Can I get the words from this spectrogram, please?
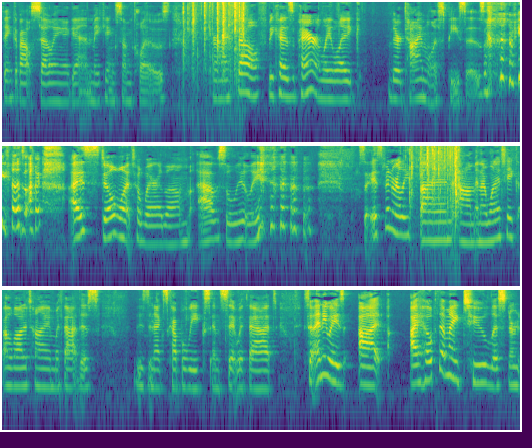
think about sewing again, making some clothes for myself because apparently like they're timeless pieces because I I still want to wear them. Absolutely. so it's been really fun um, and I want to take a lot of time with that this these next couple weeks and sit with that. So anyways, uh I hope that my two listener,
